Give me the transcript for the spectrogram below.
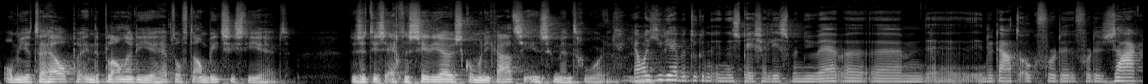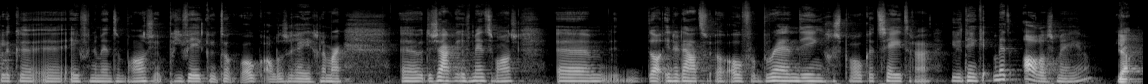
Om je te helpen in de plannen die je hebt of de ambities die je hebt. Dus het is echt een serieus communicatie-instrument geworden. Ja, want jullie hebben natuurlijk een, een specialisme nu. Hè? Eh, inderdaad ook voor de, voor de zakelijke eh, evenementenbranche. Privé kun je het ook, ook alles regelen. Maar eh, de zakelijke evenementenbranche. ehm, dan inderdaad eh, over branding gesproken, et cetera. Jullie denken met alles mee, hè? Ja.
